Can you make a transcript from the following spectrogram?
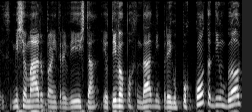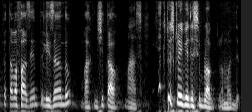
Beleza. Me chamaram para uma entrevista. Eu tive a oportunidade de emprego por conta de um blog que eu estava fazendo utilizando marketing digital. Massa. E o que é que tu escrevia desse blog, pelo amor de Deus?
